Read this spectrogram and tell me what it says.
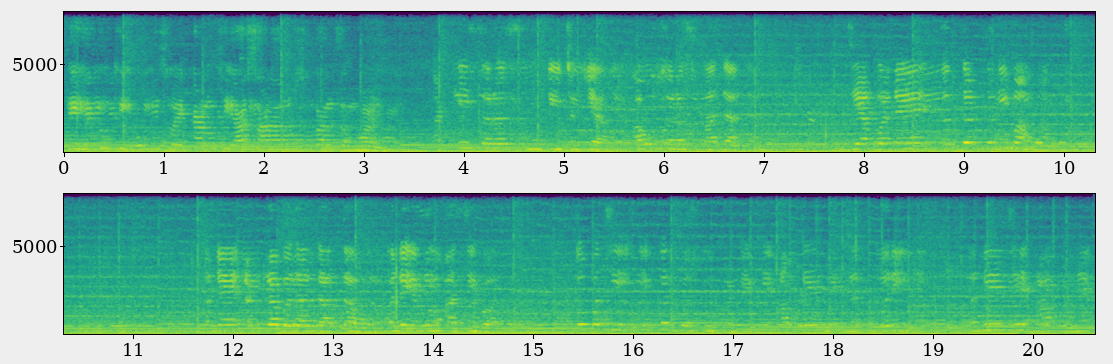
તે હેતુથી ઓગણીસો એકાણુંથી આ શાળાનું સુકાન સંભાળ્યું. આટલી સરસ મોટી જગ્યા. આવું સરસ મેદાન જે આપણને તદ્દન ફ્રીમાં મળ્યું અને આટલા બધા દાતાઓ અને એમનો આશીર્વાદ. તો પછી એક જ વસ્તુ ઘટે કે આપણે મહેનત કરી અને જે આપણને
